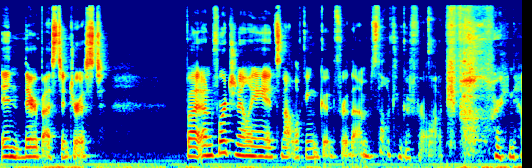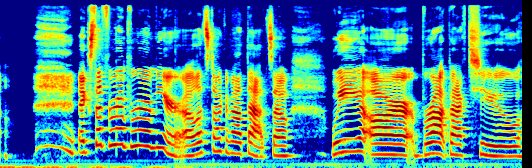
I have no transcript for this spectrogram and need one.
in their best interest. But unfortunately, it's not looking good for them. It's not looking good for a lot of people right now, except for Emperor Emhyr Uh, let's talk about that. So, we are brought back to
